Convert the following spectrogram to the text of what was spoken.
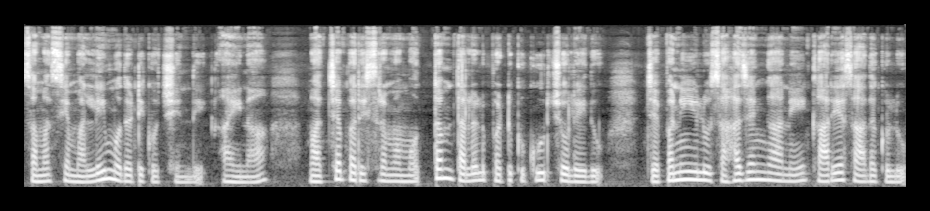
సమస్య మళ్ళీ మొదటికొచ్చింది. అయినా మత్స్య పరిశ్రమ మొత్తం తలలు పట్టుకు కూర్చోలేదు. జపనీయులు సహజంగానే కార్యసాధకులు.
